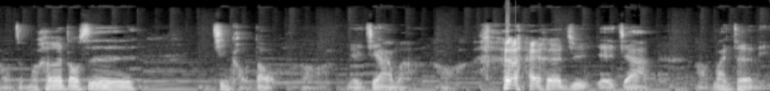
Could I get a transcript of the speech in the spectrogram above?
哦，怎么喝都是进口豆哦，耶加嘛，哦，喝 来喝去耶加啊，曼特宁。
